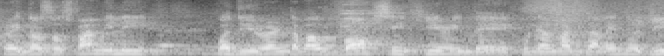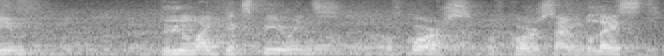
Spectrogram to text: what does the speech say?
Reynoso's family? What do you learn about boxing here in the Julian Magdaleno gym? Do you like the experience? Of course, of course, I'm blessed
